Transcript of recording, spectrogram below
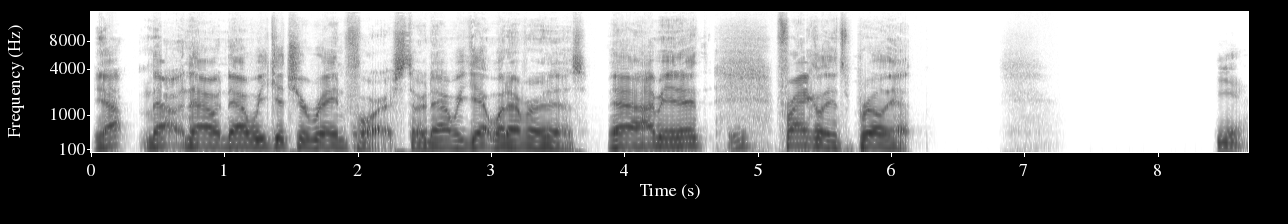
Yep. Now, now, now we get your rainforest, or now we get whatever it is. Yeah, I mean, it. Frankly, it's brilliant. Yeah.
